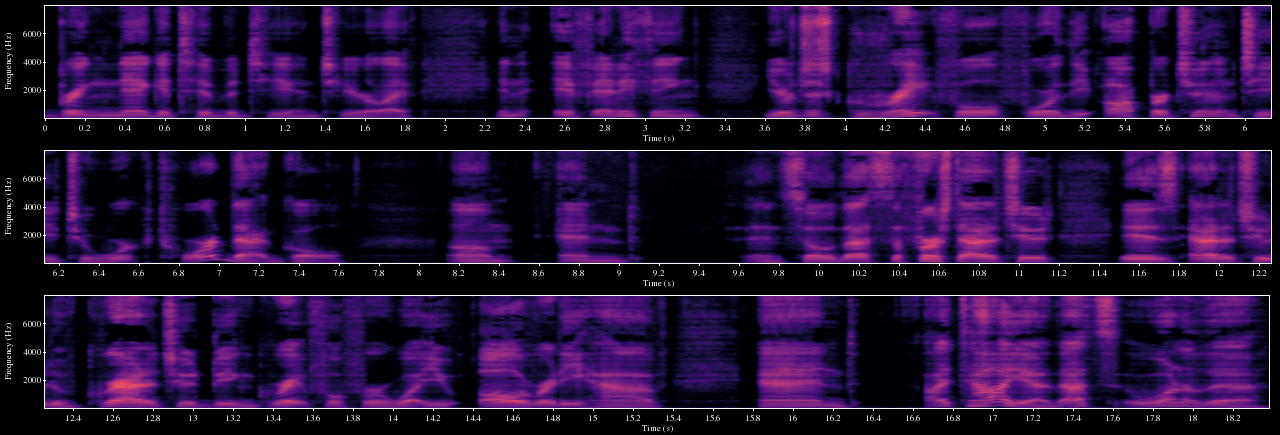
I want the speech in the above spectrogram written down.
bring negativity into your life. And if anything, you're just grateful for the opportunity to work toward that goal. Um, and and so that's the first attitude is attitude of gratitude being grateful for what you already have. And i tell you that's one of the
